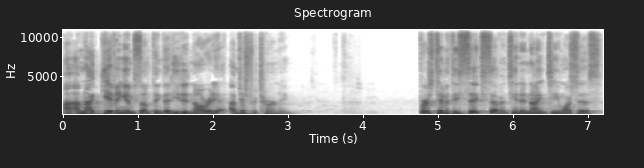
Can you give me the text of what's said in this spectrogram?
I'm not giving him something that he didn't already, I'm just returning. 1 Timothy 6, 17 and 19, watch this.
